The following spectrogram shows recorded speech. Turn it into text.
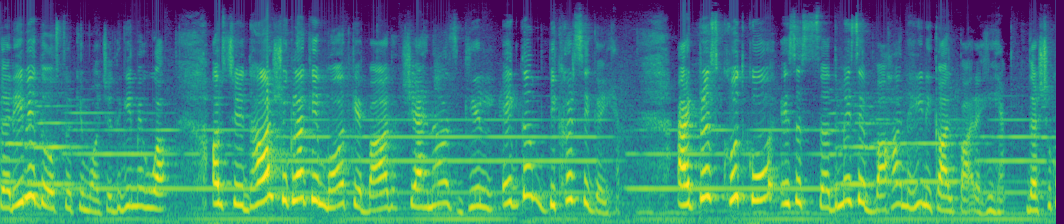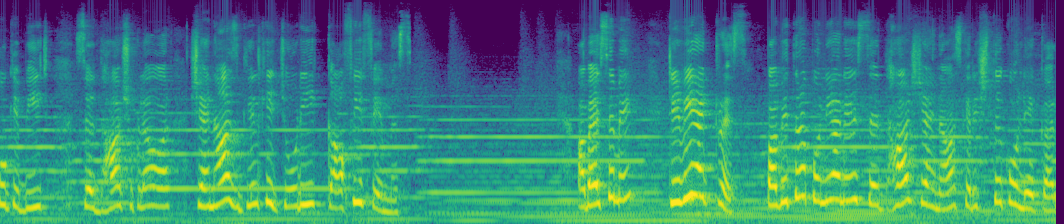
करीबी दोस्तों की मौजूदगी में हुआ। अब सिद्धार्थ शुक्ला की मौत के बाद शहनाज गिल एकदम बिखर से गई है। एक्ट्रेस खुद को इस सदमे से बाहर नहीं निकाल पा रही हैं। दर्शकों के बीच सिद्धार्थ शुक्ला और शहनाज गिल की जोड़ी काफ़ी फ़ेमस अब ऐसे में टीवी एक्ट्रेस पवित्रा पुनिया ने सिद्धार्थ शहनाज के रिश्ते को लेकर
